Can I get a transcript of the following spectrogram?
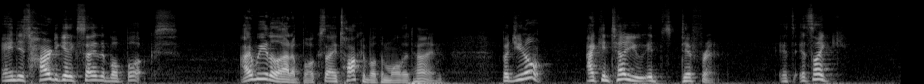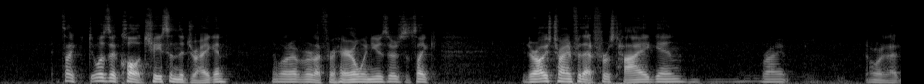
and it's hard to get excited about books. I read a lot of books. I talk about them all the time, but you don't. I can tell you, it's different. It's it's like it's like what's it called? Chasing the dragon, and whatever. Like for heroin users, it's like they're always trying for that first high again, right? Or that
